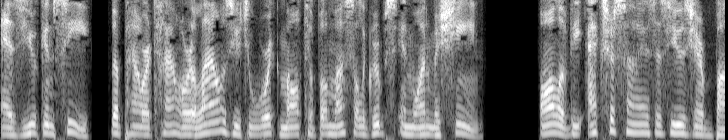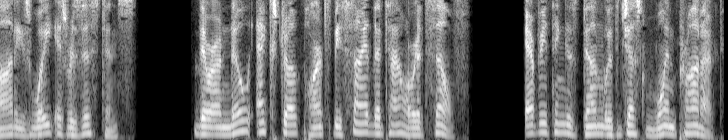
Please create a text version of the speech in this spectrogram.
As you can see, the Power Tower allows you to work multiple muscle groups in one machine. All of the exercises use your body's weight as resistance. There are no extra parts beside the tower itself. Everything is done with just one product.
